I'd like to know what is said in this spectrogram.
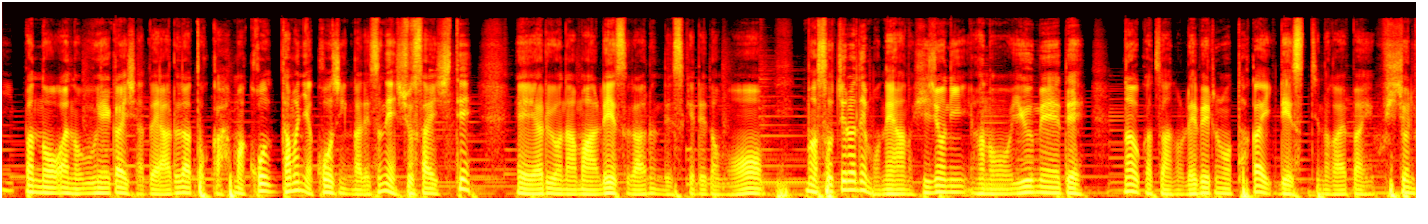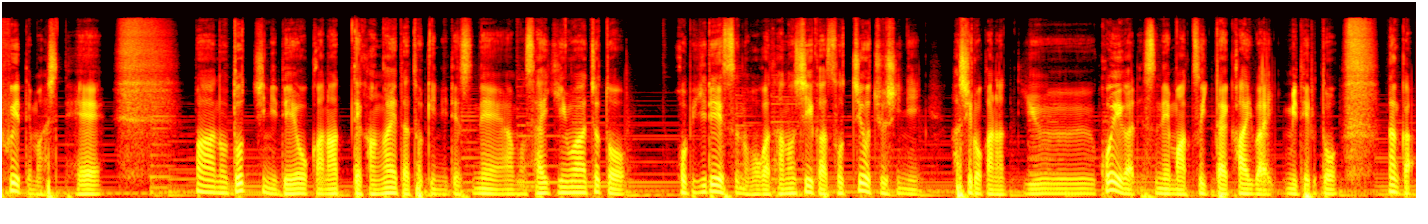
一般のあの運営会社であるだとか、まあ、たまには個人がですね、主催して、えー、やるような、まあ、レースがあるんですけれども、まあ、そちらでもね、あの、非常に、あの、有名で、なおかつ、あの、レベルの高いレースっていうのが、やっぱり非常に増えてまして、まあ、あの、どっちに出ようかなって考えた時にですね、あの、最近はちょっと、ホビーレースの方が楽しいから、そっちを中心に走ろうかなっていう声がですね、まあツイッター界隈見てると、なんか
